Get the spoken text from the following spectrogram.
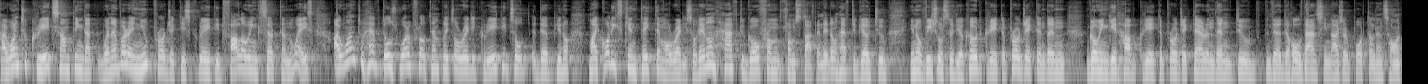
I want to create something that whenever a new project is created following certain ways, I want to have those workflow templates already created so the, you know, my colleagues can take them already. So they don't have to go from, from start and they don't have to go to, you know, Visual Studio Code, create a project and then go in GitHub, create a project there and then do the, the whole dance in Azure portal and so on.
